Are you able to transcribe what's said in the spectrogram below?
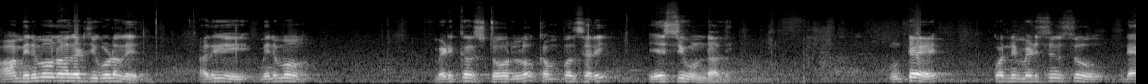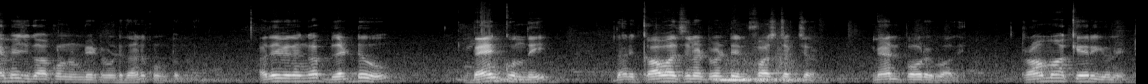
ఆ మినిమం నాలెడ్జీ కూడా లేదు. అది మినిమం మెడికల్ స్టోర్లో కంపల్సరీ ఏసీ ఉండాలి. ఉంటే కొన్ని మెడిసిన్స్ డ్యామేజ్ కాకుండా ఉండేటువంటి దానికి ఉంటుంది. అదేవిధంగా బ్లడ్ బ్యాంక్ ఉంది. దానికి కావాల్సినటువంటి ఇన్ఫ్రాస్ట్రక్చర్ మ్యాన్ పవర్ ఇవ్వాలి. Trauma care unit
